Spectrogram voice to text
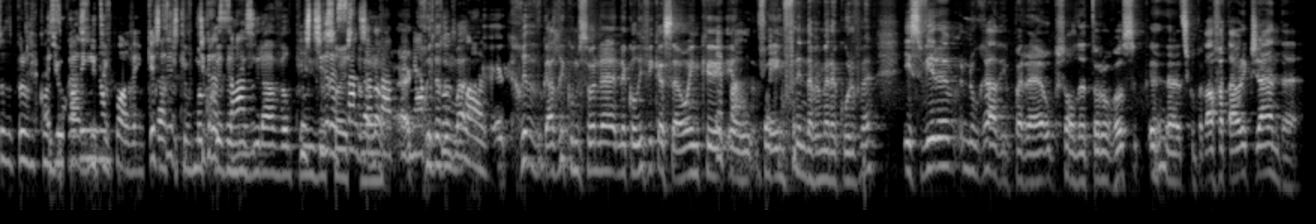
todo por onde conseguem Gasly e não teve- podem. Porque este, este desgraçado, miserável de este desgraçado já está a apanhar por corrida todo do lado. a corrida do Gasly começou na, na qualificação em que Epá. ele foi em frente da primeira curva e se vira no rádio para o pessoal da Toro Rosso, eh, desculpa, da Alfa Tauri, que já anda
